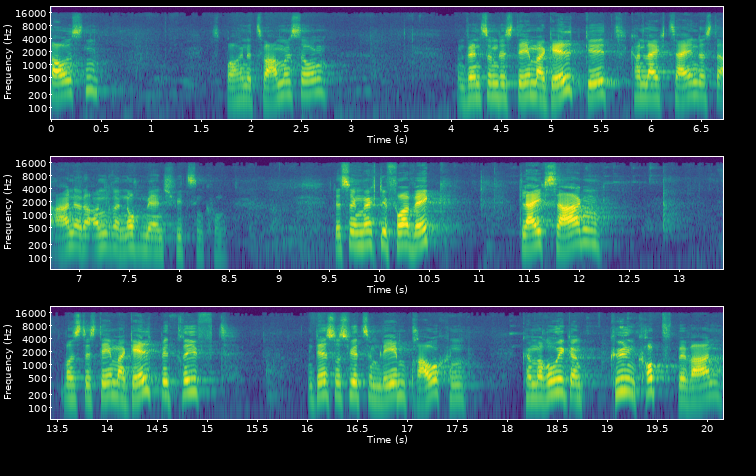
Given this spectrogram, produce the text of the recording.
draußen. Das brauche ich nicht zweimal sagen. Und wenn es um das Thema Geld geht, kann leicht sein, dass der eine oder andere noch mehr ins Schwitzen kommt. Deswegen möchte ich vorweg gleich sagen, was das Thema Geld betrifft und das, was wir zum Leben brauchen, können wir ruhig einen kühlen Kopf bewahren,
